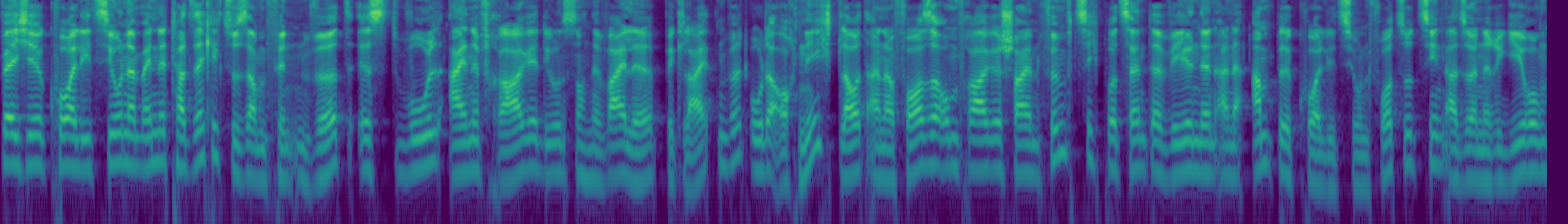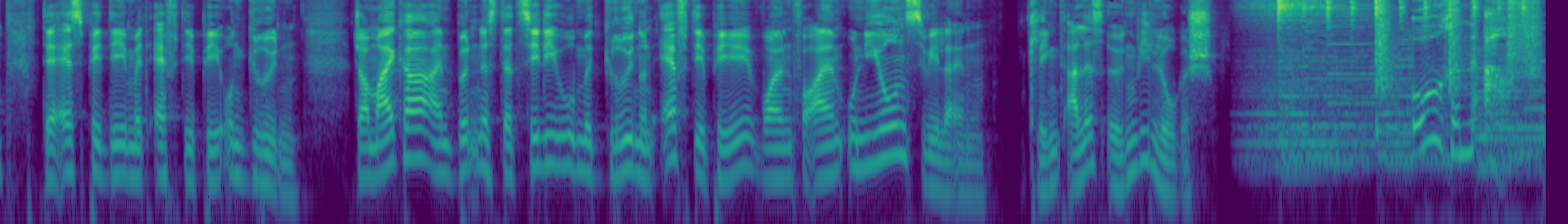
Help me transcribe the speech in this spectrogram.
Welche Koalition am Ende tatsächlich zusammenfinden wird, ist wohl eine Frage, die uns noch eine Weile begleiten wird oder auch nicht. Laut einer Forsa-Umfrage scheinen 50 Prozent der Wählenden eine Ampelkoalition vorzuziehen, also eine Regierung der SPD mit FDP und Grünen. Jamaika, ein Bündnis der CDU mit Grünen und FDP, wollen vor allem UnionswählerInnen. Klingt alles irgendwie logisch. Ohren auf.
